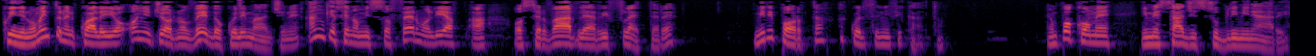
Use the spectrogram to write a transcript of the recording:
Quindi nel momento nel quale io ogni giorno vedo quell'immagine, anche se non mi soffermo lì a, a osservarle, a riflettere, mi riporta a quel significato. È un po' come i messaggi subliminari.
